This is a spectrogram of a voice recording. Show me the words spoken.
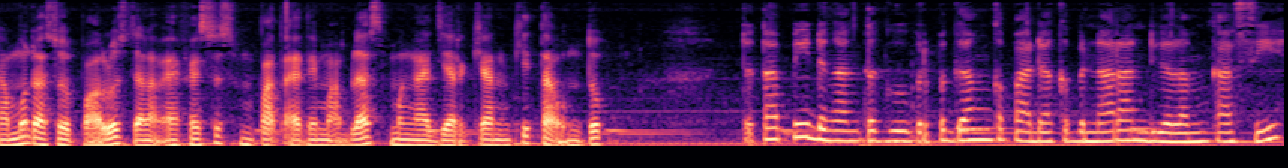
Namun Rasul Paulus dalam Efesus 4 ayat 15 mengajarkan kita untuk tetapi dengan teguh berpegang kepada kebenaran di dalam kasih,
